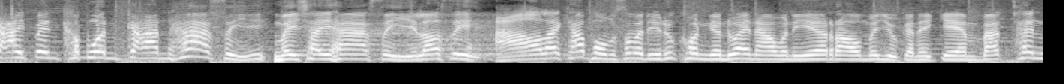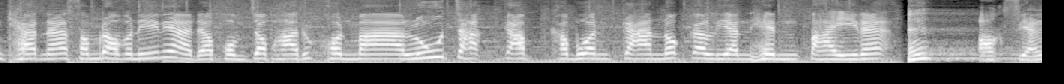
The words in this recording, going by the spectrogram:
กลายเป็นขบวนการ 5 สี ไม่ใช่ 5 สีแล้วสิ เอาละครับผมสวัสดีทุกคนกันด้วยนะ วันนี้เรามาอยู่กันในเกม Battle Cat นะสำหรับวันนี้เนี่ย เดี๋ยวผมจะพาทุกคนมารู้จักกับขบวนการนกกระเรียนเฮนไตนะ เอ๊ะ ออกเสียง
